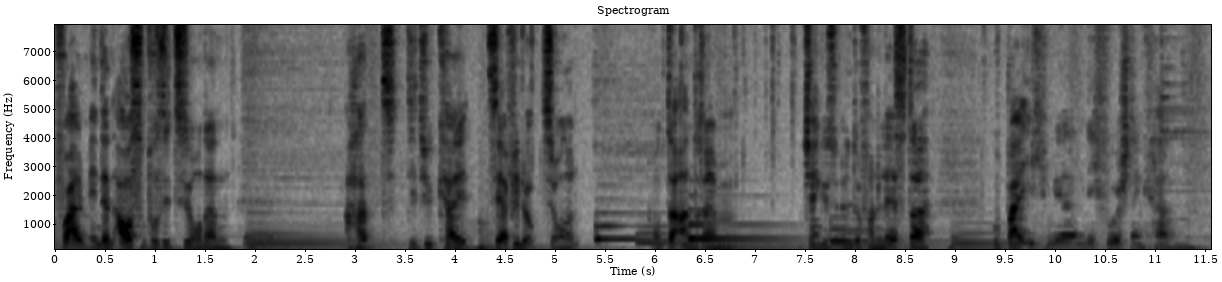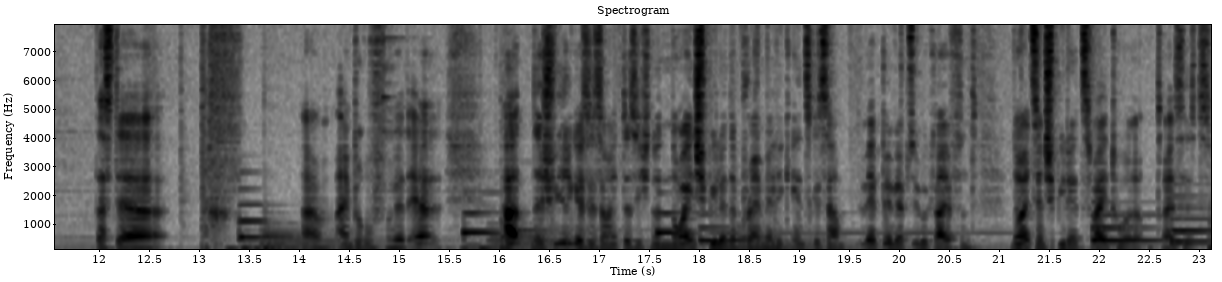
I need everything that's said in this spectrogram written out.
vor allem in den Außenpositionen hat die Türkei sehr viele Optionen, unter anderem Cengiz Ünder von Leicester, wobei ich mir nicht vorstellen kann, dass der ähm, einberufen wird. Er hat eine schwierige Saison hinter sich, nur neun Spiele in der Premier League, insgesamt wettbewerbsübergreifend 19 Spiele, zwei Tore und drei Assists.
